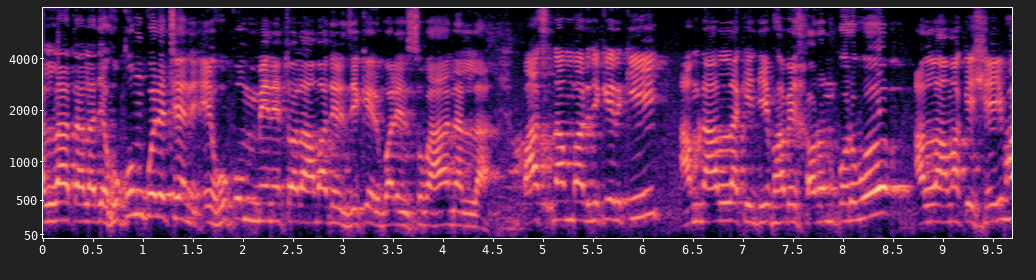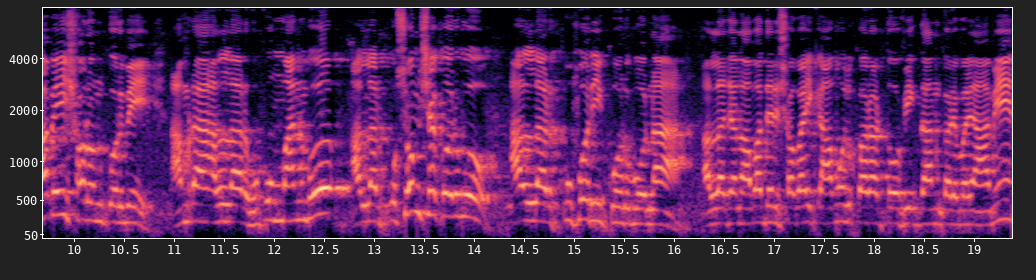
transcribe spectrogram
আল্লাহ তালা যে হুকুম করেছেন এই হুকুম মেনে চলা আমাদের জিকের। বলেন সুবাহান আল্লাহ পাঁচ নাম্বার জিকের কি? আমরা আল্লাহকে যেভাবে স্মরণ করব, আল্লাহ আমাকে সেইভাবেই স্মরণ করবে। আমরা আল্লাহর হুকুম মানব, আল্লাহর প্রশংসা করব, আল্লাহর কুফরি করব না। আল্লাহ যেন আমাদের সবাইকে আমল করার তৌফিক দান করে, বলে আমিন।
